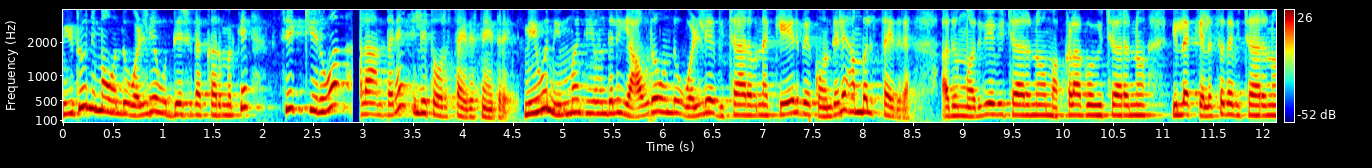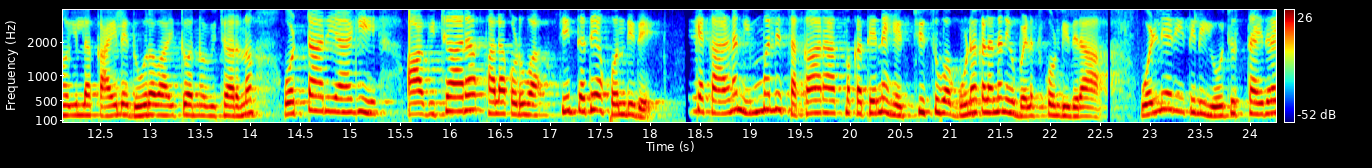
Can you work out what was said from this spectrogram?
ಇದು ನಿಮ್ಮ ಒಂದು ಒಳ್ಳೆಯ ಉದ್ದೇಶದ ಕರ್ಮಕ್ಕೆ ಸಿಕ್ಕಿರುವ ಫಲ ಅಂತಾನೆ ಇಲ್ಲಿ ತೋರಿಸ್ತಾ ಇದೆ, ಸ್ನೇಹಿತರೆ. ನೀವು ನಿಮ್ಮ ಜೀವನದಲ್ಲಿ ಯಾವುದೋ ಒಂದು ಒಳ್ಳೆಯ ವಿಚಾರವನ್ನ ಕೇಳಬೇಕು ಅಂತೇಳಿ ಹಂಬಲಿಸ್ತಾ ಇದ್ದೀರಾ? ಅದು ಮದುವೆ ವಿಚಾರನೋ ಮಕ್ಕಳಾಗೋ ವಿಚಾರನೋ, ಇಲ್ಲ ಕೆಲಸದ ವಿಚಾರನೋ, ಇಲ್ಲ ಕಾಯಿಲೆ ದೂರವಾಯಿತು ಅನ್ನೋ ವಿಚಾರನೋ, ಒಟ್ಟಾರೆಯಾಗಿ ಆ ವಿಚಾರ ಫಲ ಕೊಡುವ ಸಿದ್ಧತೆ ಹೊಂದಿದೆ. ಇದಕ್ಕೆ ಕಾರಣ ನಿಮ್ಮಲ್ಲಿ ಸಕಾರಾತ್ಮಕತೆಯನ್ನು ಹೆಚ್ಚಿಸುವ ಗುಣಗಳನ್ನು ನೀವು ಬೆಳೆಸ್ಕೊಂಡಿದ್ದೀರಾ. ಒಳ್ಳೆಯ ರೀತಿಯಲ್ಲಿ ಯೋಚಿಸ್ತಾ ಇದ್ದೀರಾ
